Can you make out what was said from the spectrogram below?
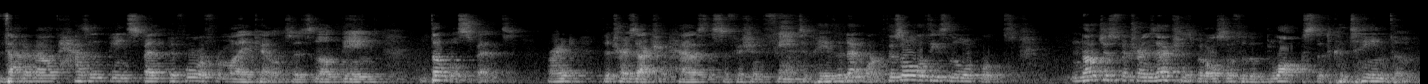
that amount hasn't been spent before from my account, so it's not being double spent right? The transaction has the sufficient fee to pay the network. There's all of these little rules, not just for transactions, but also for the blocks that contain them,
